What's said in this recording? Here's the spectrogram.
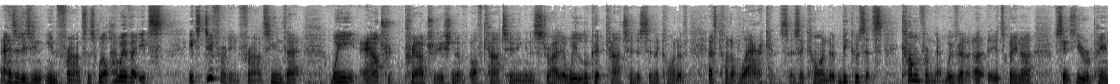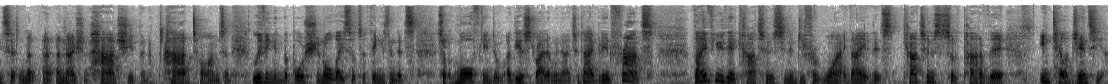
as it is in, in France as well. However, it's it's different in France in that we our tr- proud tradition of, of, cartooning in Australia. We look at cartoonists in a kind of as kind of larrikins, as a kind of because it's come from that. We've uh, uh it's been a since European settlement a, a nation of hardship and hard times and living in the bush and all these sorts of things, and it's sort of morphed into the Australia we know today. But in France, they view their cartoonists in a different way. They, cartoonists are sort of part of their intelligentsia,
